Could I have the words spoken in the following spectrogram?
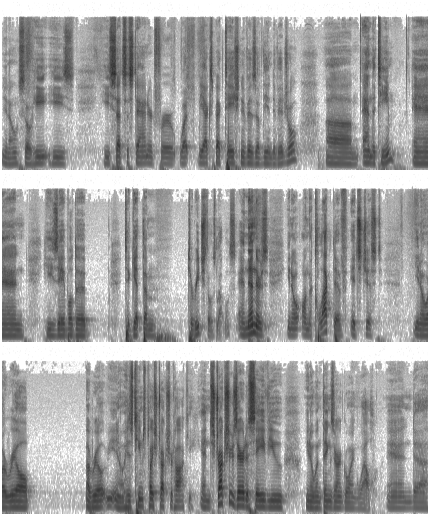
you know, so he, he's, he sets a standard for what the expectation of is of the individual, um, and the team. And he's able to, to get them to reach those levels. And then there's, you know, on the collective, it's just, you know, a real, a real, you know, his teams play structured hockey, and structure's there to save you, you know, when things aren't going well, and uh,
